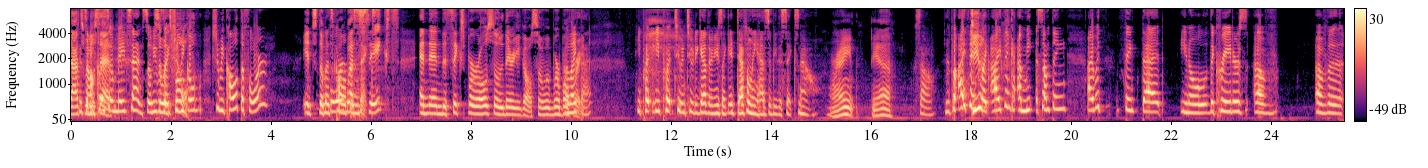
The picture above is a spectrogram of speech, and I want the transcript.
That's It's what he said. so it made sense. So he So was like, it's "Should we go? Should we call it the four? it's the Let's call it the 416 and then the six boroughs. So there you go. So we're both I like right. that." He put he put two and two together, and he's like, "It definitely has to be the six now." Right. Yeah. So, but I think you- like I think a me- something I would think that you know the creators of of the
